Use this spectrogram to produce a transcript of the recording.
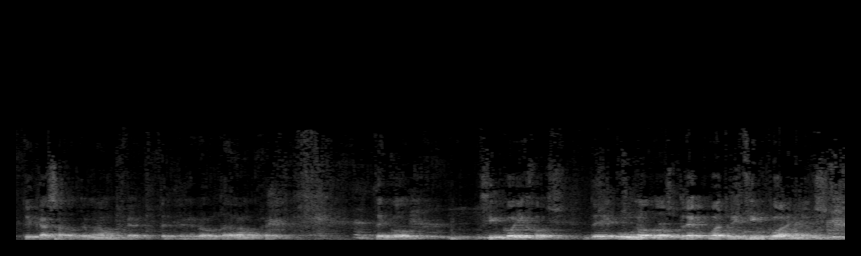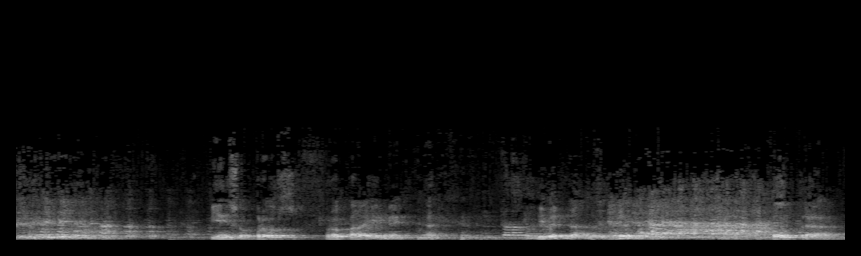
estoy casado, tengo una mujer, te tengo que preguntar a la mujer. Tengo cinco hijos, de uno, dos, tres, cuatro y cinco años. Pienso pros, pros para irme. Libertad. Contra.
